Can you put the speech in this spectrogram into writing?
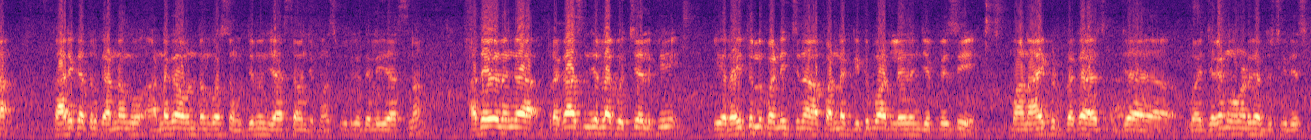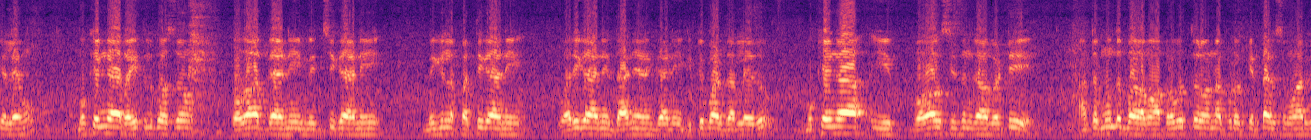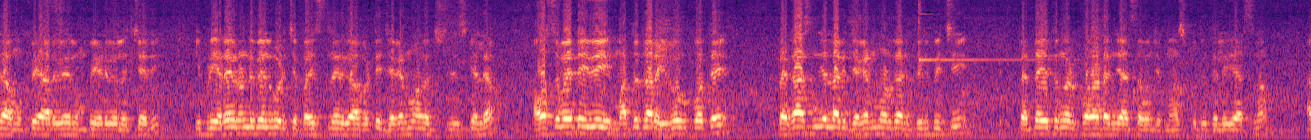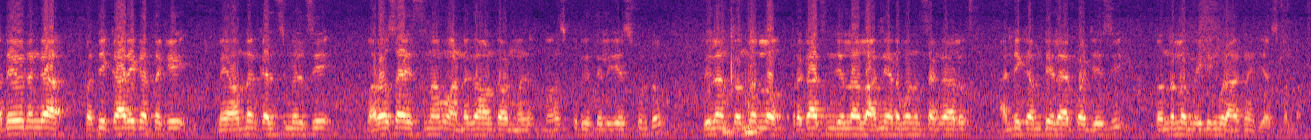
కార్యకర్తలకు అండంగా అండగా ఉండడం కోసం ఉద్యమం చేస్తామని మనస్ఫూర్తిగా తెలియజేస్తున్నాం. అదేవిధంగా ప్రకాశం జిల్లాకు వచ్చేళ్ళకి ఈ రైతులు పండించిన పంటకు గిట్టుబాటు లేదని చెప్పేసి మా నాయకుడు ప్రకాశ్ జగన్మోహన్ రెడ్డి గారి దృష్టికి తీసుకెళ్ళాము. ముఖ్యంగా రైతుల కోసం పొగాకు కానీ మిర్చి కానీ మిగిలిన పత్తి కానీ వరి కానీ ధాన్యానికి కానీ గిట్టుబాటు ధరలేదు ముఖ్యంగా ఈ పొగాకు సీజన్ కాబట్టి అంతకుముందు మా ప్రభుత్వంలో ఉన్నప్పుడు కింటాకు సుమారుగా ముప్పై ఆరు వేలు ముప్పై ఏడు వేలు వచ్చేది. ఇప్పుడు ఇరవై రెండు వేలు కూడా ఇచ్చే పరిస్థితి లేదు కాబట్టి జగన్మోహన్ గారి దృష్టికి తీసుకెళ్ళాం. అవసరమైతే ఇవి మద్దతు ధర ఇవ్వకపోతే ప్రకాశం జిల్లాకి జగన్మోహన్ గారిని పిలిపించి పెద్ద ఎత్తున కూడా పోరాటం చేస్తామని చెప్పి మనస్ఫూర్తి తెలియజేస్తున్నాం. అదేవిధంగా ప్రతి కార్యకర్తకి మేమందరం కలిసిమెలిసి భరోసా ఇస్తున్నాము అండగా ఉంటామని మన- మనస్ఫూర్తిగా తెలియజేసుకుంటూ వీళ్ళని తొందరలో ప్రకాశం జిల్లాలో అన్ని అనుబంధ సంఘాలు అన్ని కమిటీలు ఏర్పాటు చేసి తొందరలో మీటింగ్ కూడా ఆర్గనైజ్ చేసుకుంటాం.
